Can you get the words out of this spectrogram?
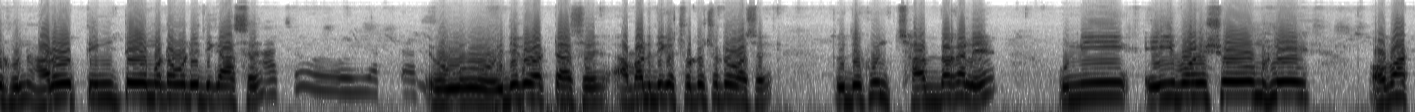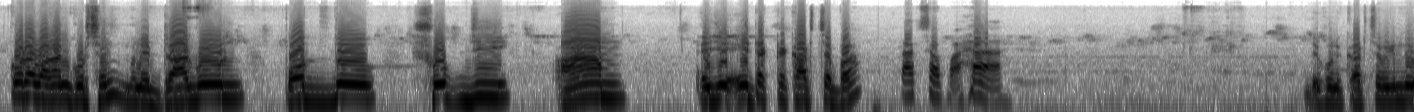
দেখুন আরও তিনটে মোটামুটি দিকে আছে। এবং ওইদিকেও একটা আছে আবার এদিকে ছোট ছোট আছে। তো দেখুন ছাদ বাগানে উনি এই বয়সেও মানে অবাক করা বাগান করছেন। মানে ড্রাগন পদ্ম সবজি আম এই যে এটা একটা কাঠচাপা। কাঠচাপা হ্যাঁ। দেখুন কাঠচাপা কিন্তু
